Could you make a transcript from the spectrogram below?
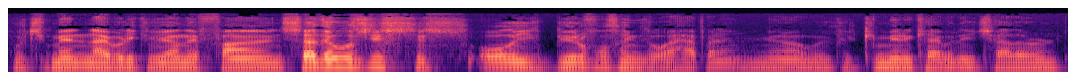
which meant nobody could be on their phone. So there was just this, all these beautiful things that were happening. You know, we could communicate with each other, and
